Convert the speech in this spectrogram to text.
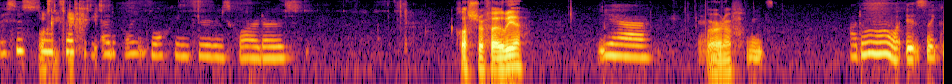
This is so tricky. I don't like walking through these corridors. Claustrophobia? Yeah. Fair enough. Makes, I don't know. It's like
